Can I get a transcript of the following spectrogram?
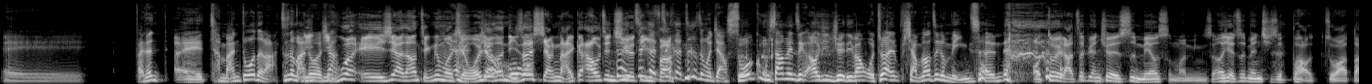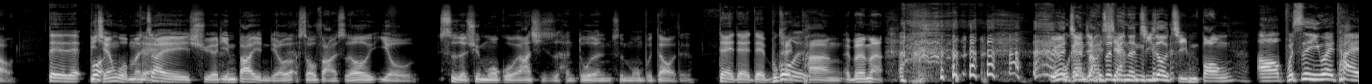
诶。反正诶，蛮多的啦，真的蛮多的。你忽然诶一下，然后停那么久，我想说你在想哪一个凹进去的地方？这个这个这个怎么讲？锁骨上面这个凹进去的地方，我突然想不到这个名称。哦，对啦，这边确实是没有什么名称，而且这边其实不好抓到。对对对，以前我们在学淋巴引流手法的时候，有试着去摸过，那其实很多人是摸不到的。对对对，不过太胖，哎，不是嘛。因为肩膀这边的肌肉紧绷。哦，不是因为太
